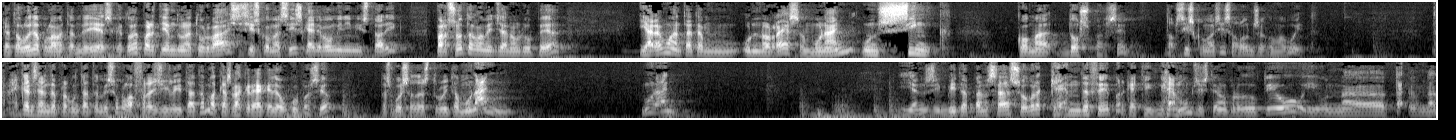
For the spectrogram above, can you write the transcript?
Catalunya el problema també hi és. A Catalunya partíem d'un atur baix, 6,6, gairebé un mínim històric, per sota de la mitjana europea, i ara hem augmentat en un no res, en un any, un 5,2%, del 6,6 a l'11,8%. De manera que ens hem de preguntar també sobre la fragilitat amb la que es va crear aquella ocupació. Després s'ha destruït en un any un any. I ens invita a pensar sobre què hem de fer perquè tinguem un sistema productiu i una, una,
